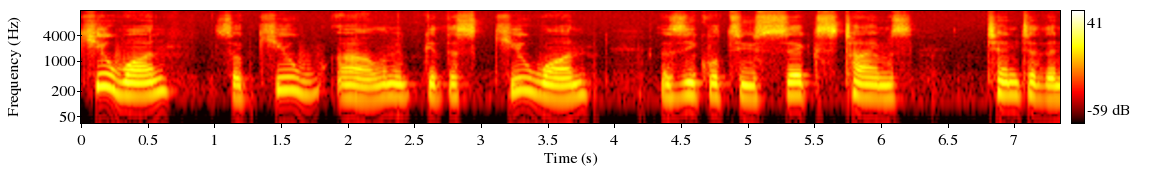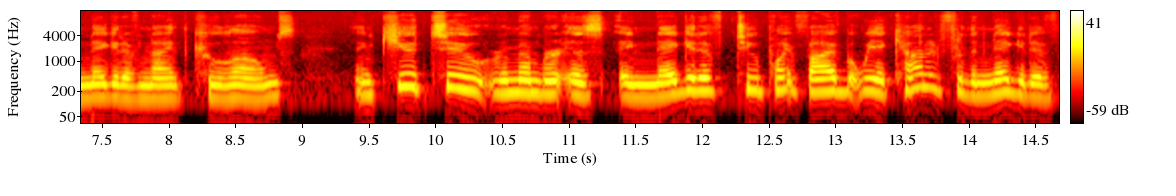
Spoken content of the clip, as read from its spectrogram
Q1, so Q, uh, let me get this Q1 is equal to six times 10 to the negative ninth coulombs. And Q2, remember, is a negative 2.5, but we accounted for the negative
